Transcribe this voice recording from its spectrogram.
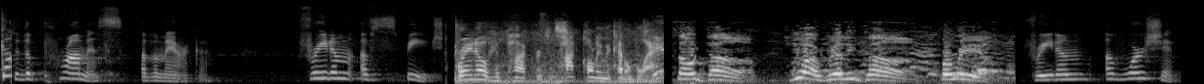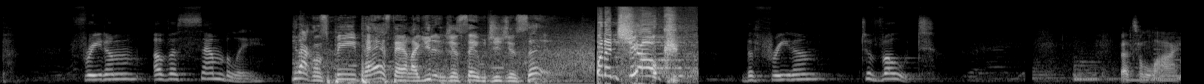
god. To the promise of America. Freedom of speech. Fredo hypocrisy. Pot calling the kettle black. so dumb. You are really dumb. For real. Freedom of worship. Freedom of assembly. You're not gonna speed past that like you didn't just say what you just said. What a joke! The freedom to vote. That's a lie.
